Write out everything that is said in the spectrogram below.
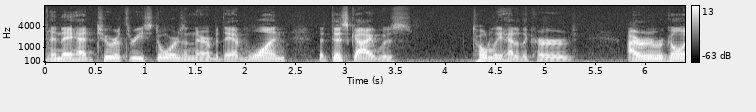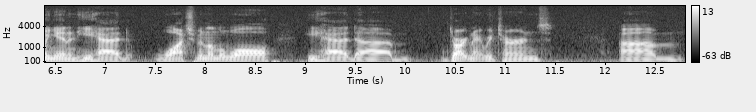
and they had two or three stores in there, but they had one that this guy was totally ahead of the curve. I remember going in and he had Watchmen on the wall. He had um, Dark Knight Returns. Um,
